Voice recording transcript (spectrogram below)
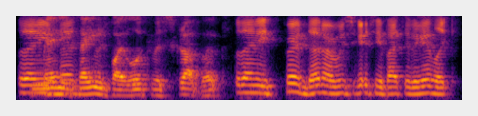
But then, Many then times by the look of his scrapbook. but then he's preparing dinner. We should get you back to the beginning. Like,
